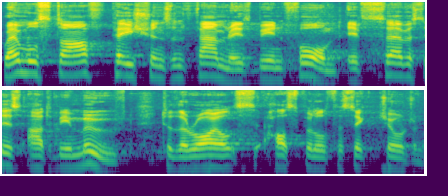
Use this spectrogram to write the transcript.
When will staff, patients and families be informed if services are to be moved to the Royal Hospital for Sick Children?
